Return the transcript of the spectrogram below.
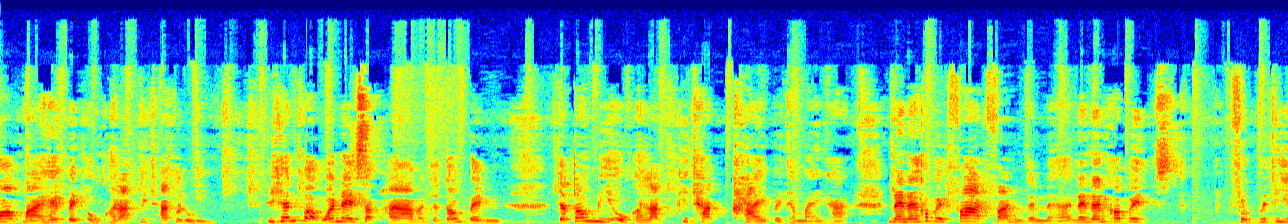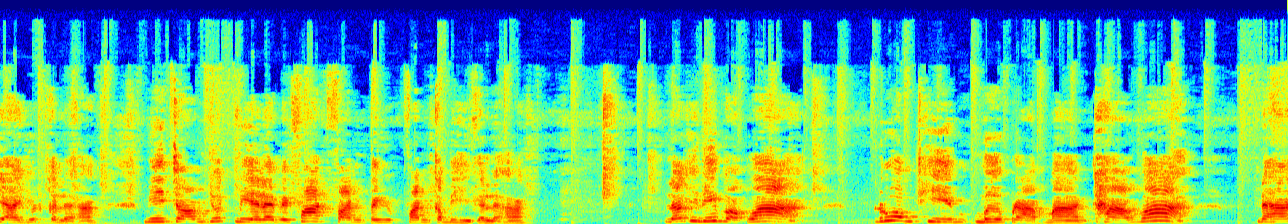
มอบหมายให้เป็นองครักษ์พิทักษ์ลุง ดิฉันบอกว่าในสภามันจะต้องเป็นจะต้องมีองครักษ์พิทักษ์ใครไปทำไมคะ ในนั้นเขาไปฟาดฟันกันเหรอในนั้นเขาไปฝึกวิทยายุทธกันเหรอฮะมีจอมยุทธมีอะไรไปฟาดฟันไปฟันกระบี่กันเหรอฮะแล้วทีนี้บอกว่าร่วมทีมมือปราบมารถามว่านะคะ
